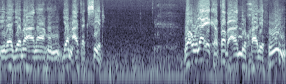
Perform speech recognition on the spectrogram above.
إذا جمعناهم جمع تكسير. وأولئك طبعا يخالفون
